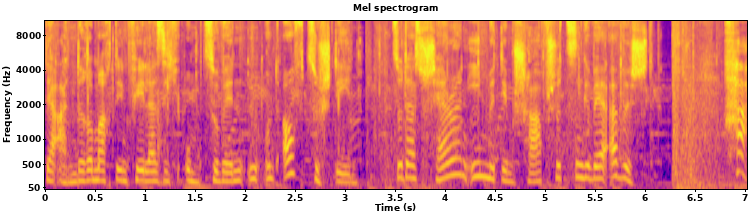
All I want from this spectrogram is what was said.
Der andere macht den Fehler, sich umzuwenden und aufzustehen, sodass Sharon ihn mit dem Scharfschützengewehr erwischt. Ha!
